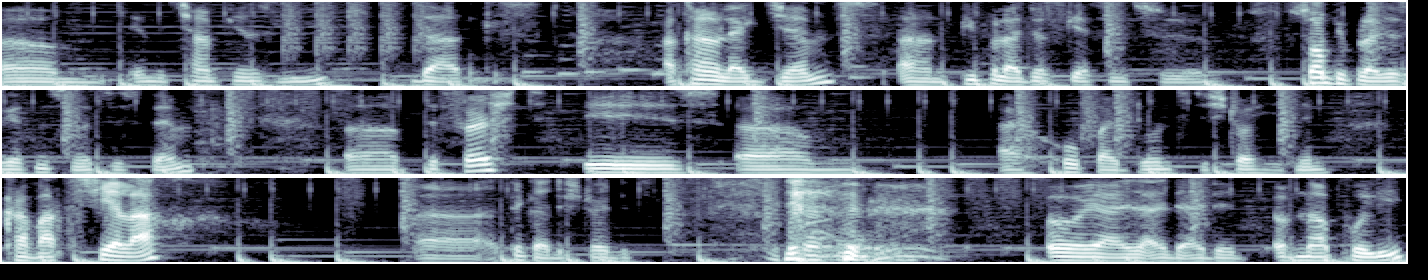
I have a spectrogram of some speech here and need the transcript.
um, in the Champions League that are kind of like gems, and people are just getting to. Some people are just getting to notice them. Uh, the first is um, I hope I don't destroy his name. Kravatskhela. Uh, I think I destroyed it. oh yeah, I, I, I did. Of Napoli.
